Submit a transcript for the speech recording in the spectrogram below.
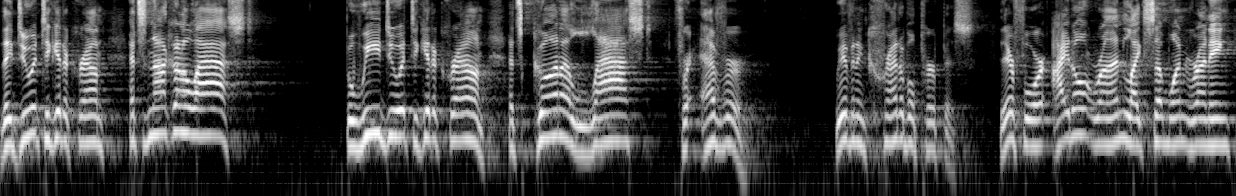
They do it to get a crown that's not going to last. But we do it to get a crown that's going to last forever. We have an incredible purpose. Therefore, I don't run like someone running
